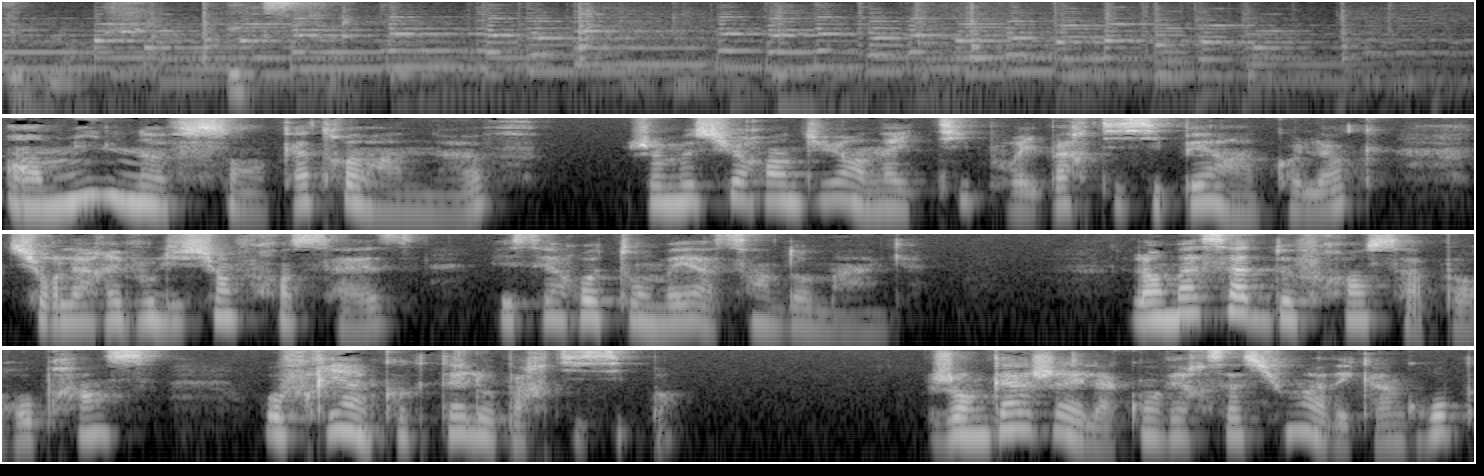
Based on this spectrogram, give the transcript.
La blanche. Extrait. En 1989, je me suis rendue en Haïti pour y participer à un colloque sur la Révolution française et ses retombées à Saint-Domingue. L'ambassade de France à Port-au-Prince offrit un cocktail aux participants. J'engageai la conversation avec un groupe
